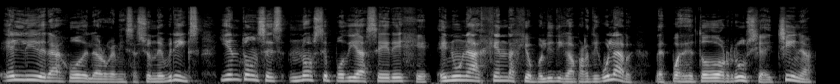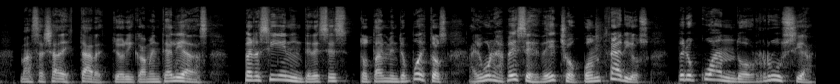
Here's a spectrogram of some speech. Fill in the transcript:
el liderazgo de la organización de BRICS y entonces no se podía hacer eje en una agenda geopolítica particular. Después de todo, Rusia y China, más allá de estar teóricamente aliadas, persiguen intereses totalmente opuestos, algunas veces de hecho contrarios, pero cuando Rusia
